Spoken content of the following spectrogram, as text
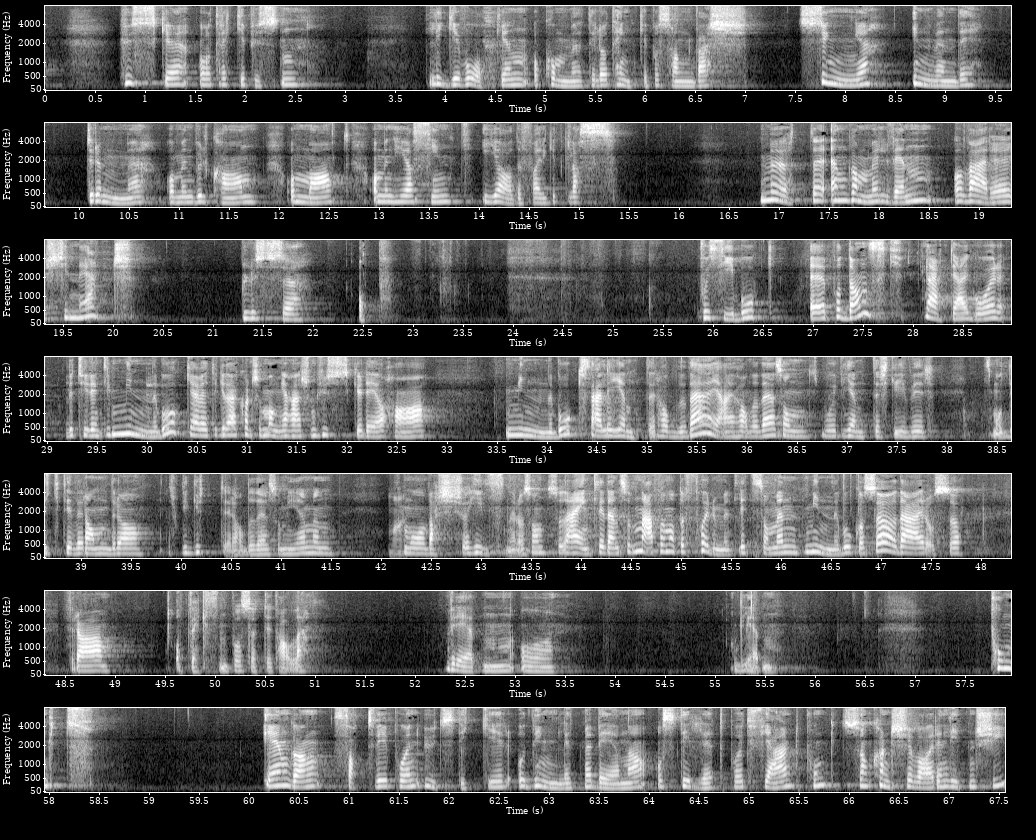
Huske å trekke pusten ligge våken og komme til å tenke på sangvers. Synge innvendig. Drømme om en vulkan, om mat, om en hyasint i jadefarget glass. Møte en gammel venn og være sjenert. Blusse opp. Poesibok eh, på dansk lærte jeg i går betyr egentlig minnebok. Jeg vet ikke, Det er kanskje mange her som husker det å ha minnebok. Særlig jenter hadde det. Jeg hadde det. Sånn hvor jenter skriver små dikt til hverandre. Og jeg tror ikke gutter hadde det så mye, men. Små vers og hilsener og sånn. Så det er egentlig den. Så den er på en måte formet litt som en minnebok også. Og det er også fra oppveksten på 70-tallet. Vreden og, og gleden. Punkt. En gang satt vi på en utstikker og dinglet med bena og stirret på et fjernt punkt som kanskje var en liten sky.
